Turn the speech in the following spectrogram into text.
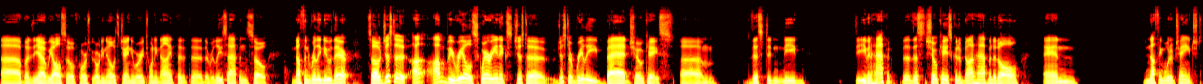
Uh, but yeah, we also, of course, we already know it's January 29th that the, the release happens. So nothing really new there. So just a, I, I'm gonna be real. Square Enix just a just a really bad showcase. Um, this didn't need to even happen. This showcase could have not happened at all, and nothing would have changed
